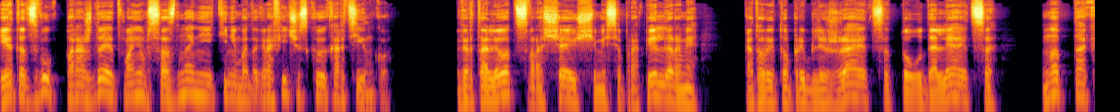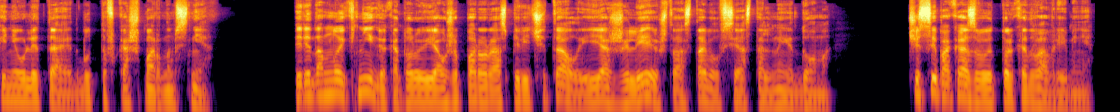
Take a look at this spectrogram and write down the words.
и этот звук порождает в моем сознании кинематографическую картинку. Вертолет с вращающимися пропеллерами, который то приближается, то удаляется, но так и не улетает, будто в кошмарном сне. Передо мной книга, которую я уже пару раз перечитал, и я жалею, что оставил все остальные дома. Часы показывают только два времени.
